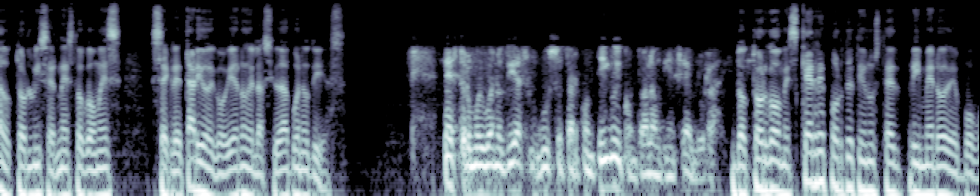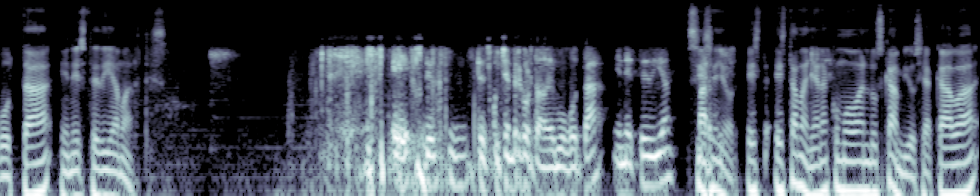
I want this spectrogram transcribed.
Doctor Luis Ernesto Gómez, secretario de Gobierno de la ciudad, buenos días. Néstor, muy buenos días, un gusto estar contigo y con toda la audiencia de Blue Radio. Doctor Gómez, ¿qué reporte tiene usted primero de Bogotá en este día martes? Eh, te escuché recortado de Bogotá en este día. Sí, señor. Esta, mañana, ¿cómo van los cambios? Se acaba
